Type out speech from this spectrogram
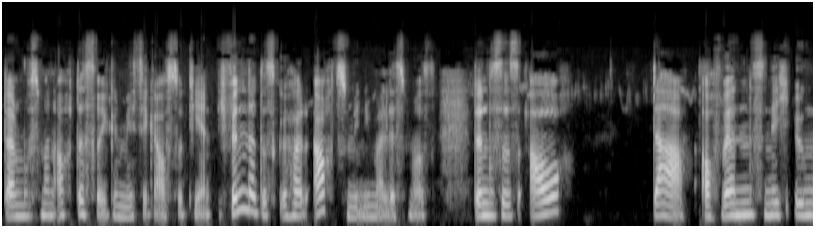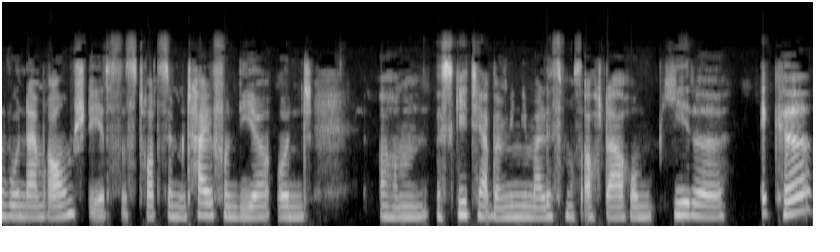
dann muss man auch das regelmäßig aussortieren. Ich finde, das gehört auch zum Minimalismus, denn es ist auch da, auch wenn es nicht irgendwo in deinem Raum steht, es ist trotzdem ein Teil von dir und ähm, es geht ja beim Minimalismus auch darum, jede Ecke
